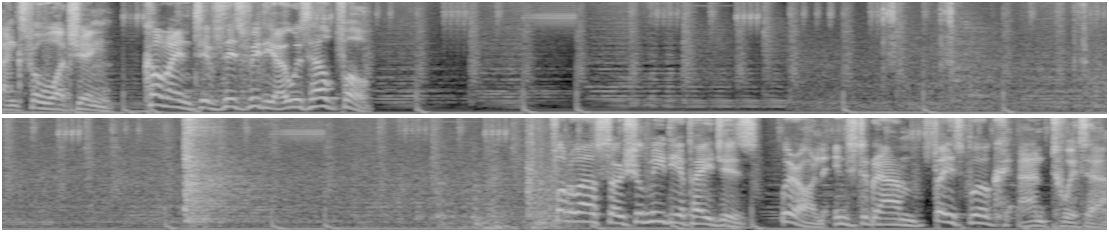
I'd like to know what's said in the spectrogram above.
Thanks for watching. Comment if this video was helpful. Follow our social media pages. We're on Instagram, Facebook, and Twitter.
